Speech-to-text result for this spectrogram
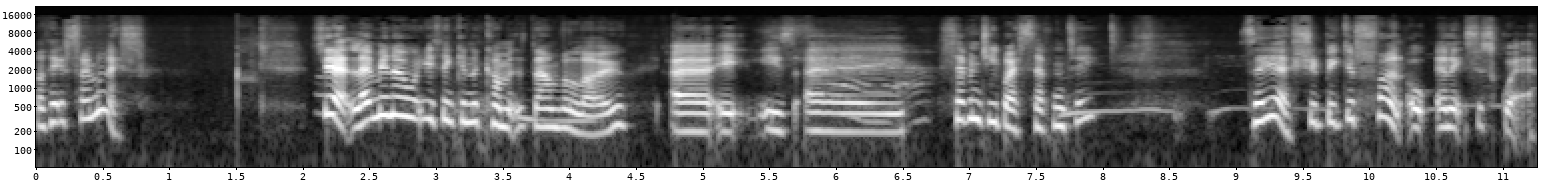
I think it's so nice. So yeah, let me know what you think in the comments down below. Uh, it is a 70 by 70. So yeah, should be good fun. Oh, and it's a square.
